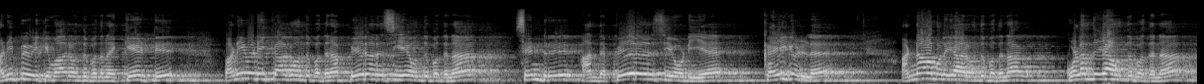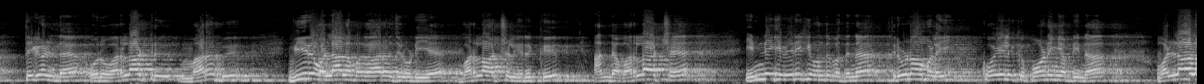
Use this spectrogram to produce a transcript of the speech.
அனுப்பி வைக்குமாறு வந்து பார்த்தீங்கன்னா கேட்டு பணிவடிக்காக வந்து பார்த்தீங்கன்னா பேரரசியே வந்து பார்த்தீங்கன்னா சென்று அந்த பேரரசியோடைய கைகளில் அண்ணாமலையார் வந்து பார்த்தீங்கன்னா குழந்தையா வந்து பார்த்தீங்கன்னா திகழ்ந்த ஒரு வரலாற்று மரபு வீர வல்லாள மகாராஜருடைய வரலாற்றில் இருக்கு. அந்த வரலாற்றை இன்னைக்கு வரைக்கும் வந்து பார்த்தீங்கன்னா திருவண்ணாமலை கோயிலுக்கு போனீங்க அப்படின்னா வல்லாள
